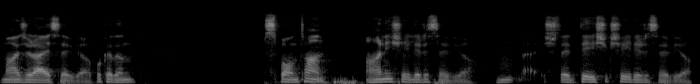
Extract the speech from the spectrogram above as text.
macerayı seviyor. Bu kadın spontan, ani şeyleri seviyor. İşte değişik şeyleri seviyor.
